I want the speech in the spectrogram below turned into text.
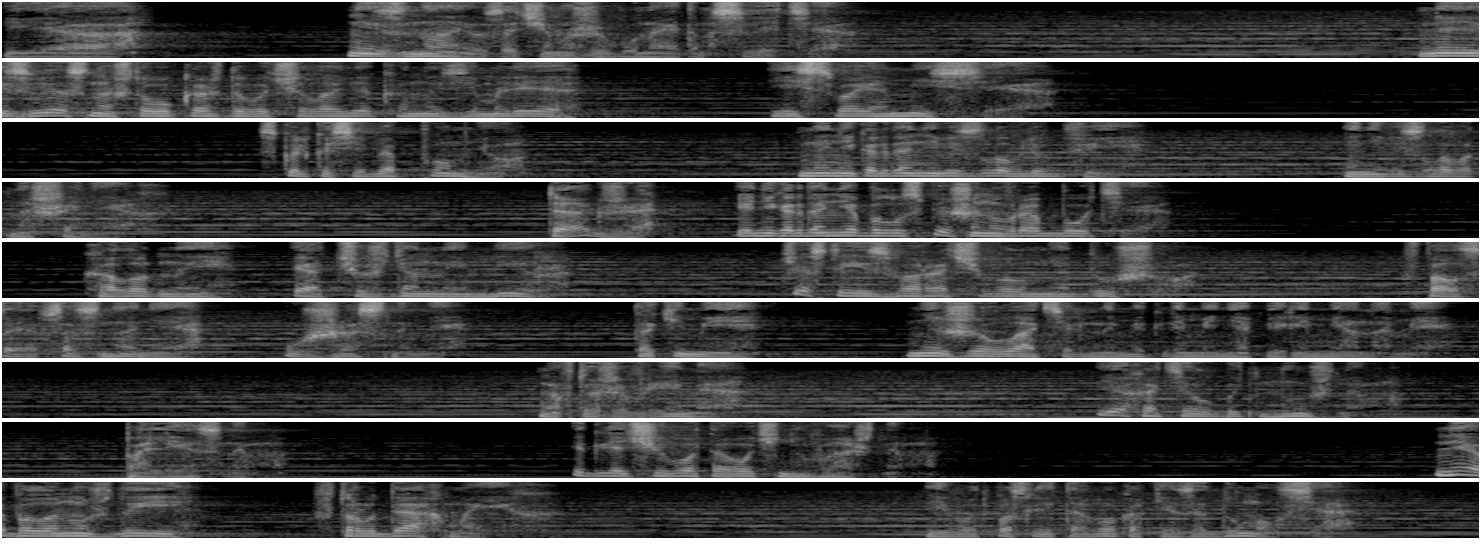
Я не знаю, зачем живу на этом свете. Мне известно, что у каждого человека на Земле есть своя миссия. Сколько себя помню, мне никогда не везло в любви и не везло в отношениях. Также я никогда не был успешен в работе. Холодный и отчужденный мир часто изворачивал мне душу, вползая в сознание ужасными, такими нежелательными для меня переменами. Но в то же время я хотел быть нужным, полезным и для чего-то очень важным. Не было нужды в трудах моих. И вот после того, как я задумался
